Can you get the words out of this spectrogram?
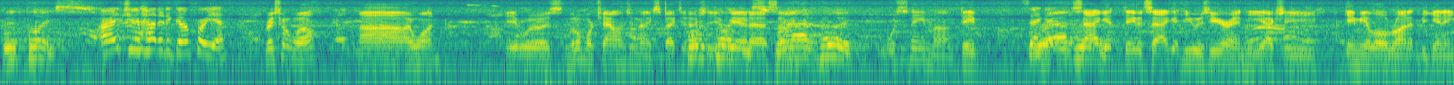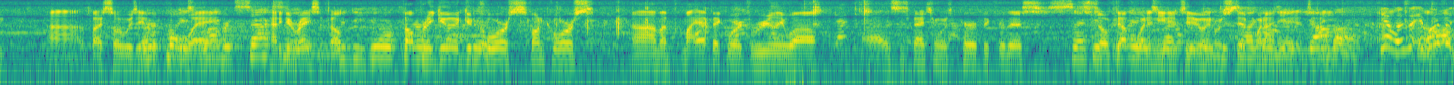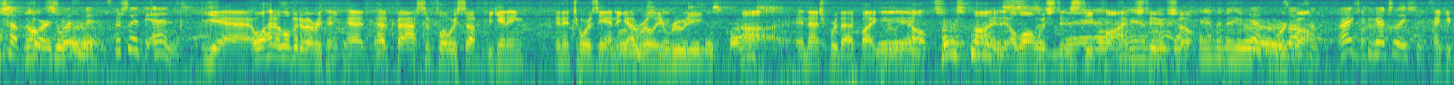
Fifth place. All right, Drew, how did it go for you? Race went well. Uh, I won. It was a little more challenging than I expected. Fourth Actually, we had uh, some. Brad Hood. What's his name? Uh, Dave Second? Brad Hood. Saget. David Saget. He was here and he actually gave me a little run at the beginning. Uh, but I slowly was able Third to pull place, away. Saxon. Had a good race. It felt Hill felt pretty good. Good course, fun course. Uh, my, my Epic worked really well. Uh, the suspension was perfect for this. Second Soaked up when it needed to and was stiff when I needed it to be. Yeah, it was, it was Ross a tough course, Meltzer. wasn't it? Especially at the end. Yeah, well, it had a little bit of everything. It had had fast and flowy stuff at the beginning, and then towards the end it got really rooty, uh, and that's where that bike really helped, uh, along with st- steep climbs too. So Yeah, it was Worked well. All right, So- congratulations. thank you.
